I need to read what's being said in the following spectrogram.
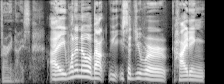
very nice. I want to know about. You said you were hiding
